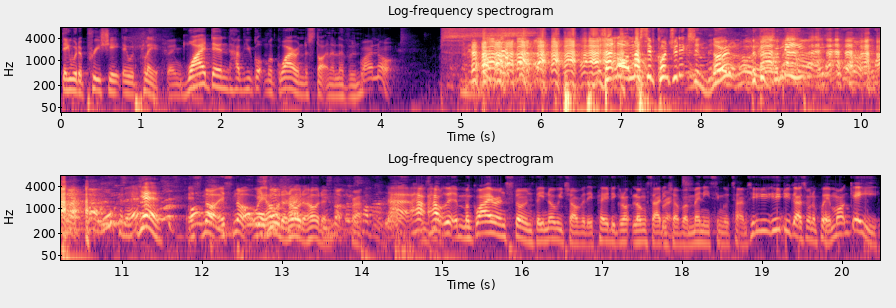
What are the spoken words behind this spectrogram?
they would appreciate. They would play. Thank you. Why then have you got Maguire in the starting eleven? Why not? Is that not a massive contradiction? No, because for me, yeah, It's not. It's not. Oh, Wait, hold on, hold on, hold on. He's not crap. Nah, how, how Maguire and Stones, they know each other. They played ag- alongside each other many single times. Who, who do you guys want to play? Marc Guéhi.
